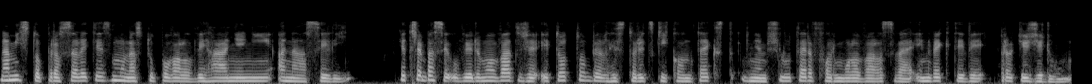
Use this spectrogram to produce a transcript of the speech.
na místo proselitismu nastupovalo vyhánění a násilí. Je třeba si uvědomovat, že i toto byl historický kontext, v němž Luther formuloval své invektivy proti židům.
